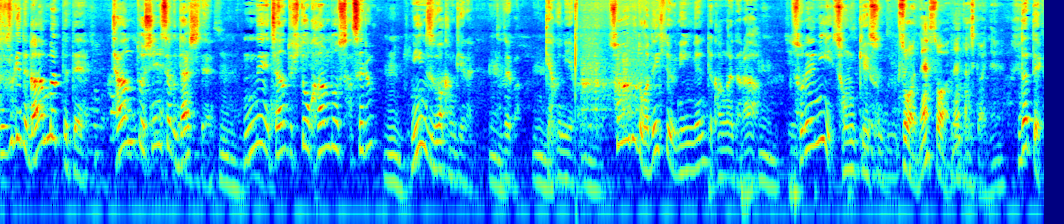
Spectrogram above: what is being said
続けて頑張っててちゃんと新作出して、でちゃんと人を感動させる、人数は関係ない。例えば、逆に言えば、そういうことができてる人間って考えたら、それに尊敬する。そうだねそうだね確かにね。だって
